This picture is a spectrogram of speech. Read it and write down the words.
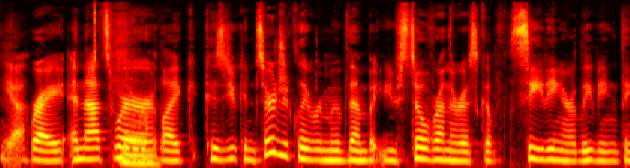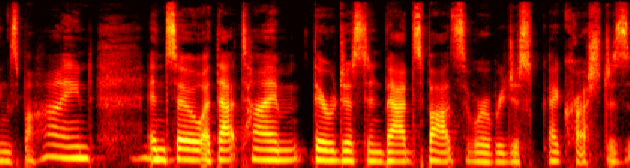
yeah, right, and that's where Yeah. like because you can surgically remove them, but you still run the risk of seeding or leaving things behind. Mm-hmm. And so at that time, they were just in bad spots where we just I crushed as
